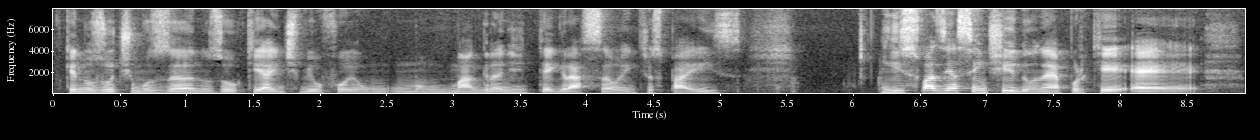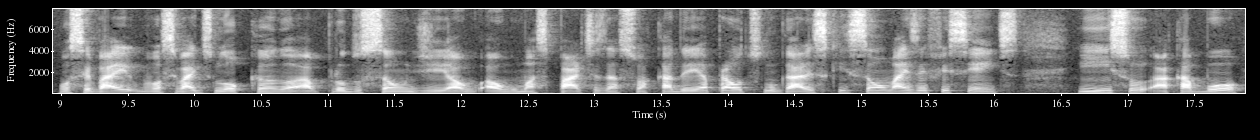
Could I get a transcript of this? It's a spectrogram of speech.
porque nos últimos anos o que a gente viu foi um, uma, uma, grande integração entre os países e isso fazia sentido, né? Porque é, você vai você vai deslocando a produção de algumas partes da sua cadeia para outros lugares que são mais eficientes e isso acabou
